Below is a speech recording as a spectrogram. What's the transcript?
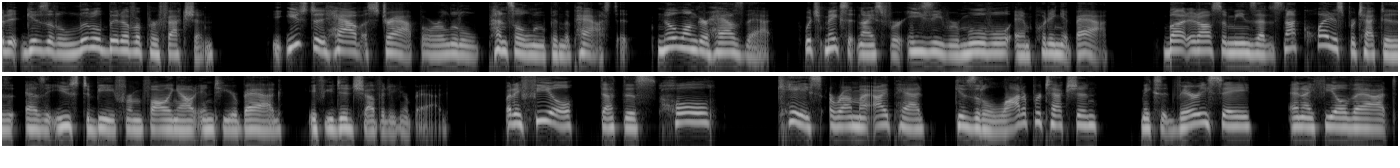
but it gives it a little bit of a perfection. It used to have a strap or a little pencil loop in the past. It no longer has that, which makes it nice for easy removal and putting it back. But it also means that it's not quite as protected as it used to be from falling out into your bag if you did shove it in your bag. But I feel that this whole case around my iPad gives it a lot of protection, makes it very safe, and I feel that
